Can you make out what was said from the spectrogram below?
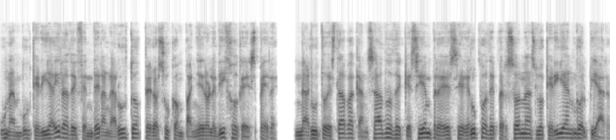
Un Ambu quería ir a defender a Naruto pero su compañero le dijo que espere. Naruto estaba cansado de que siempre ese grupo de personas lo querían golpear.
